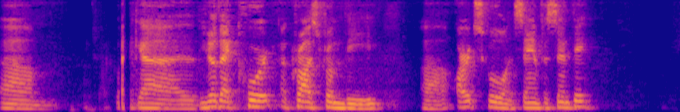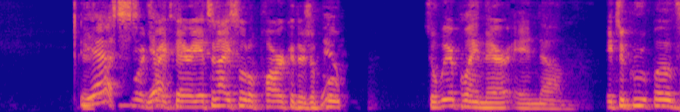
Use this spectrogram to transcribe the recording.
Um, like, uh, you know, that court across from the uh, art school in San Vicente? There's Yes, right there. It's a nice little park. and There's a pool. So we were playing there, and um, it's a group of.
